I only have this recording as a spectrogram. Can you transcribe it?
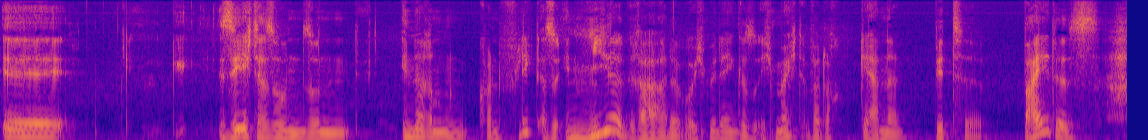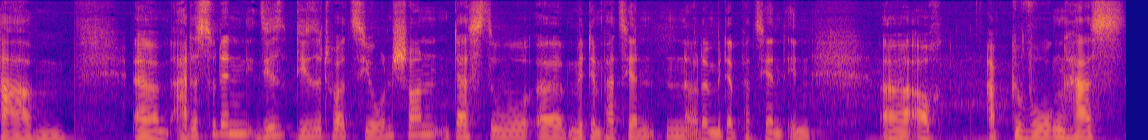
äh, sehe ich da so, so einen inneren Konflikt, also in mir gerade, wo ich mir denke, so, ich möchte aber doch gerne bitte beides haben. Ähm, hattest du denn die, die, Situation schon, dass du äh, mit dem Patienten oder mit der Patientin äh, auch abgewogen hast,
